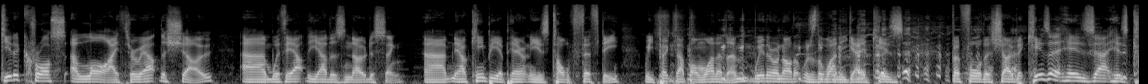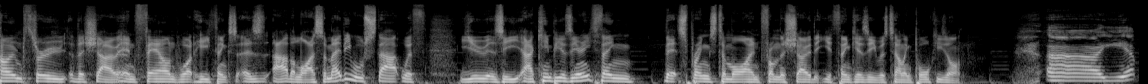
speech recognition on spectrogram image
get across a lie throughout the show um, without the others noticing. Um, now, Kempy apparently is told 50. We picked up on one of them, whether or not it was the one he gave Kez before the show. But Keza has uh, has combed through the show and found what he thinks is are the lies. So maybe we'll start with you, Izzy. Uh, Kempy, is there anything that springs to mind from the show that you think Izzy was telling Porkies on? Uh, yep,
